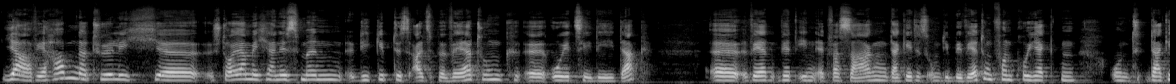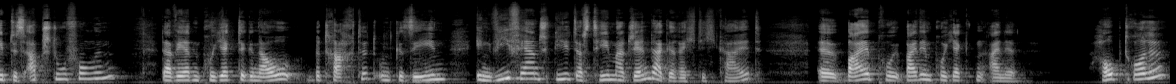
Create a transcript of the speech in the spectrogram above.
Ja, wir haben natürlich äh, Steuermechanismen, die gibt es als Bewertung äh, OECD DAC. Äh, wird, wird Ihnen etwas sagen, da geht es um die Bewertung von Projekten und da gibt es Abstufungen. Da werden Projekte genau betrachtet und gesehen, inwiefern spielt das Thema Gendergerechtigkeit äh, bei, bei den Projekten eine Hauptrolle.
